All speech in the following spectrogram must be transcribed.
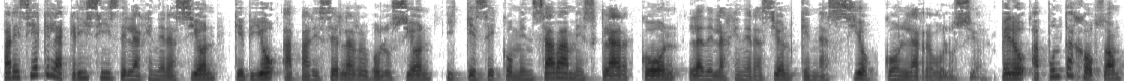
Parecía que la crisis de la generación que vio aparecer la revolución y que se comenzaba a mezclar con la de la generación que nació con la revolución. Pero apunta Hobson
